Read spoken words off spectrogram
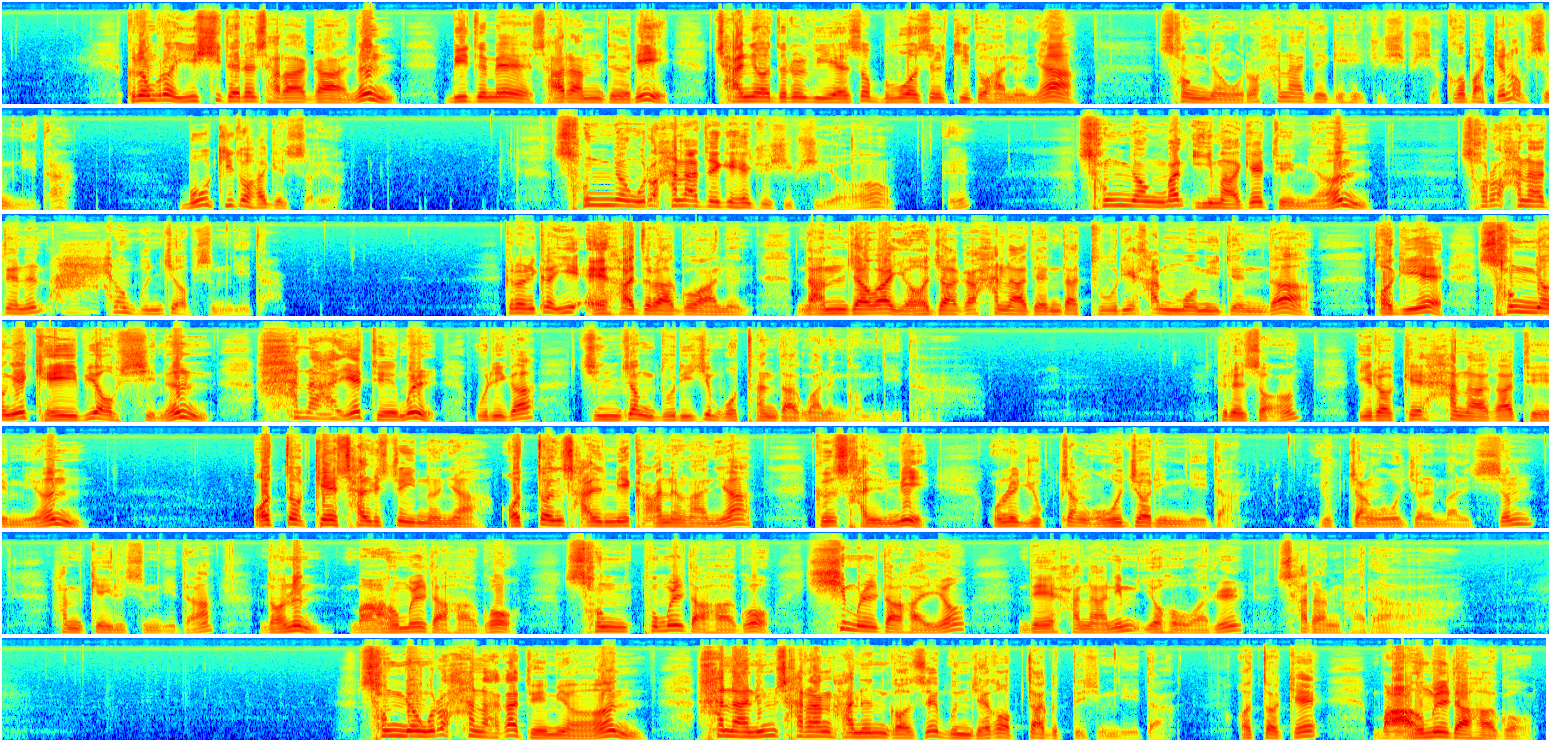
그러므로 이 시대를 살아가는 믿음의 사람들이 자녀들을 위해서 무엇을 기도하느냐? 성령으로 하나 되게 해 주십시오. 그거밖에 없습니다. 뭐 기도하겠어요? 성령으로 하나 되게 해 주십시오. 예? 성령만 임하게 되면 서로 하나 되는 아무 문제 없습니다. 그러니까 이 에하드라고 하는 남자와 여자가 하나 된다, 둘이 한 몸이 된다. 거기에 성령의 개입이 없이는 하나의 됨을 우리가 진정 누리지 못한다고 하는 겁니다. 그래서 이렇게 하나가 되면 어떻게 살 수 있느냐, 어떤 삶이 가능하냐, 그 삶이 오늘 6장 5절입니다. 6장 5절 말씀 함께 읽습니다. 너는 마음을 다하고 성품을 다하고 힘을 다하여 내 하나님 여호와를 사랑하라. 성령으로 하나가 되면 하나님 사랑하는 것에 문제가 없다 그 뜻입니다. 어떻게 마음을 다하고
